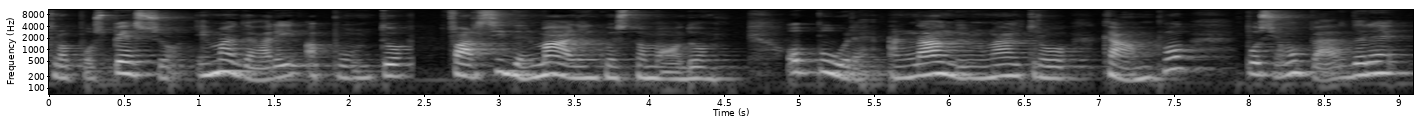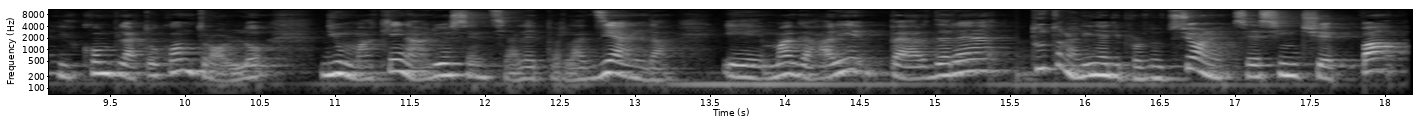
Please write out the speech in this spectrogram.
troppo spesso e magari appunto farsi del male in questo modo. Oppure andando in un altro campo possiamo perdere il completo controllo di un macchinario essenziale per l'azienda e magari perdere tutta una linea di produzione se si inceppa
